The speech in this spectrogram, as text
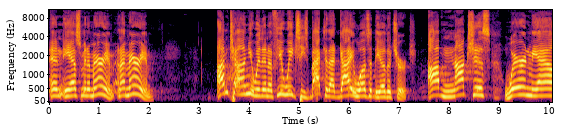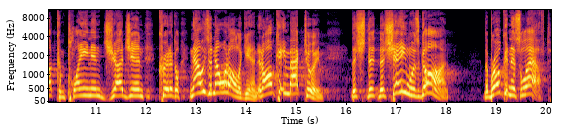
and he asked me to marry him, and I marry him. I'm telling you, within a few weeks, he's back to that guy he was at the other church. Obnoxious, wearing me out, complaining, judging, critical. Now he's a know it all again. It all came back to him. The, the, the shame was gone, the brokenness left.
